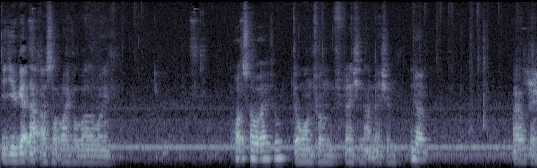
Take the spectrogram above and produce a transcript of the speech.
Did you get that assault rifle, by the way? What assault rifle? The one from finishing that mission? No. Oh, okay.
